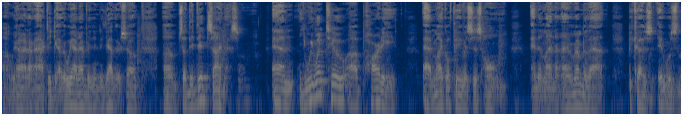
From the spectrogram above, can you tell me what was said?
Uh, we had our act together. We had everything together. So, um, so they did sign us. And we went to a party at Michael Thevis's home in Atlanta. I remember that because it was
